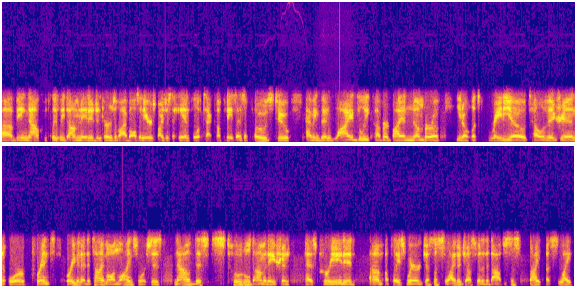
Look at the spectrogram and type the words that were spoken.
uh, being now completely dominated in terms of eyeballs and ears by just a handful of tech companies, as opposed to having been widely covered by a number of you know let's radio, television, or print, or even at a time online sources. Now this total domination has created um, a place where just a slight adjustment of the dial, just a slight, a slight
